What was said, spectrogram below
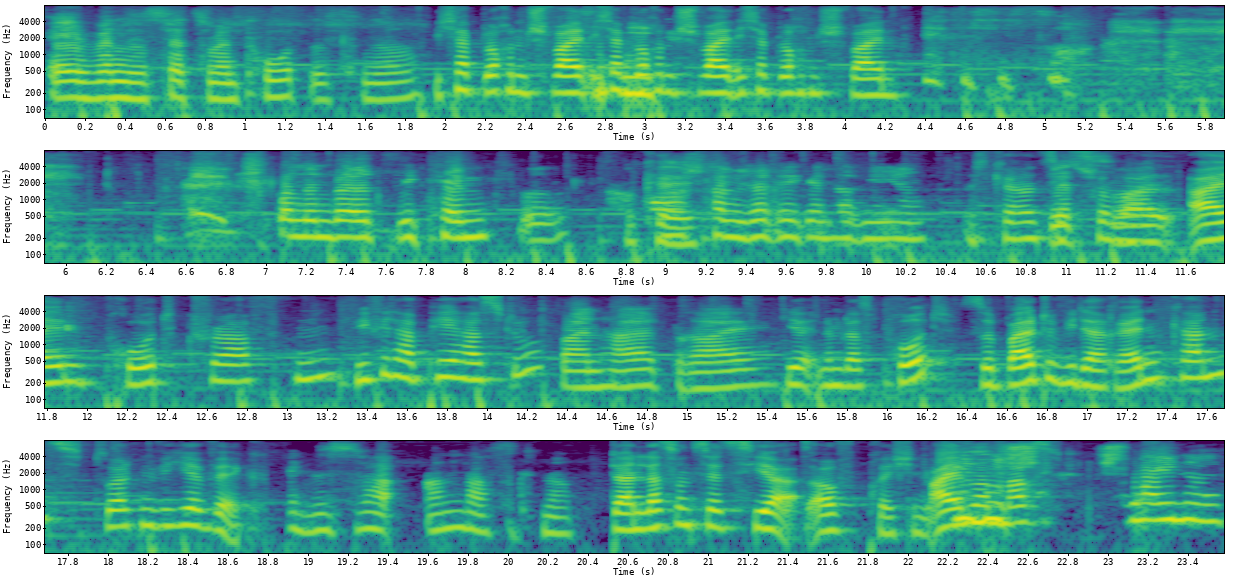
Ey, wenn das jetzt mein Tod ist, ne? Ich hab doch ein Schwein, ich hab doch ein Schwein, ich hab doch ein Schwein. Das ist so spannender als die Kämpfe. Okay. Oh, ich kann wieder regenerieren. Ich kann uns jetzt, Jetzt schon mal ein Brot craften. Wie viel HP hast du? Zweieinhalb, drei. Hier, nimm das Brot. Sobald du wieder rennen kannst, sollten wir hier weg. Ey, das war anders knapp. Dann lass uns jetzt hier aufbrechen. Einmal machst Schweine.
